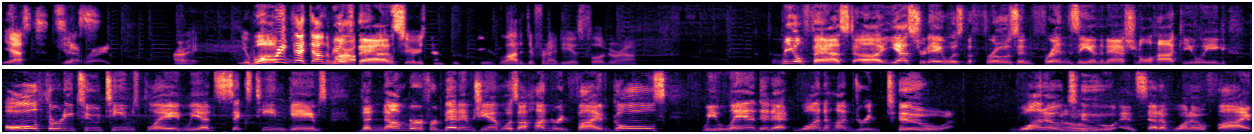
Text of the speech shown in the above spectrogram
Yes. yes. Yeah, right. All right. Yeah, we'll uh, break that down tomorrow. Real Series MVP. A lot of different ideas floating around. Real fast. Uh, yesterday was the Frozen Frenzy in the National Hockey League. All 32 teams played. We had 16 games. The number for BetMGM was 105 goals. We landed at 102. 102 oh. instead of 105.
